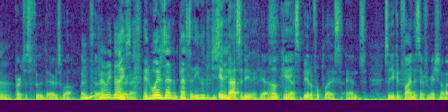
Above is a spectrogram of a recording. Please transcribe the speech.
Ah. purchase food there as well. But, Mm-hmm. uh, Very nice. And where's that in Pasadena? Did you say? In Pasadena, yes. Okay. Yes, beautiful place. And so you can find this information on my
